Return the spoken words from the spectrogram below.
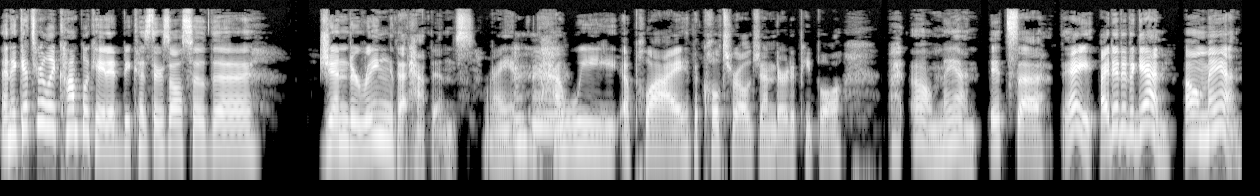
And it gets really complicated because there's also the gendering that happens, right? Mm-hmm. How we apply the cultural gender to people. But oh man, it's uh hey, I did it again. Oh man.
